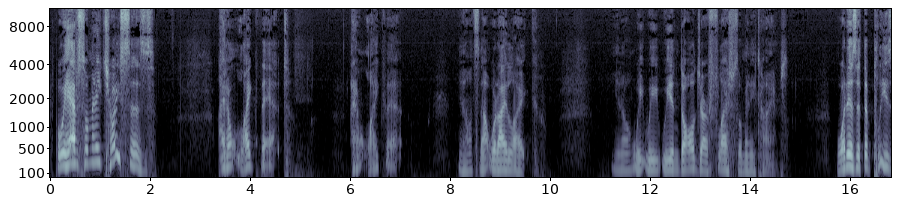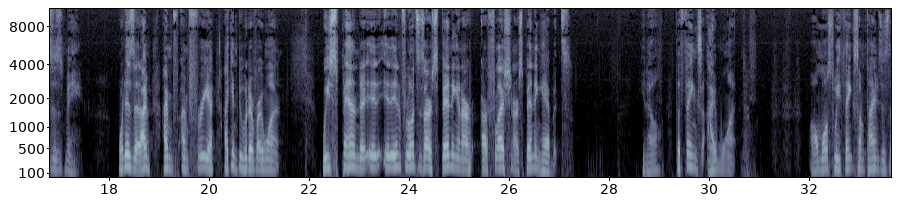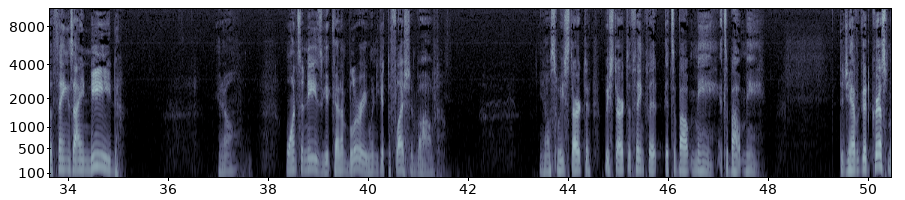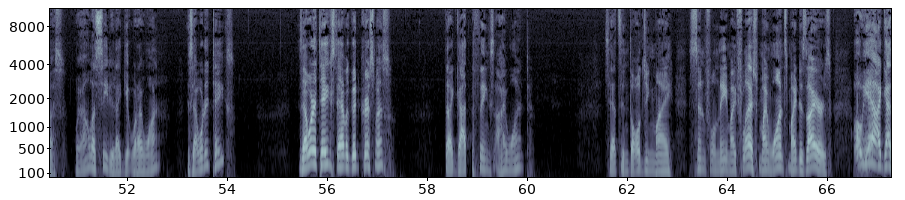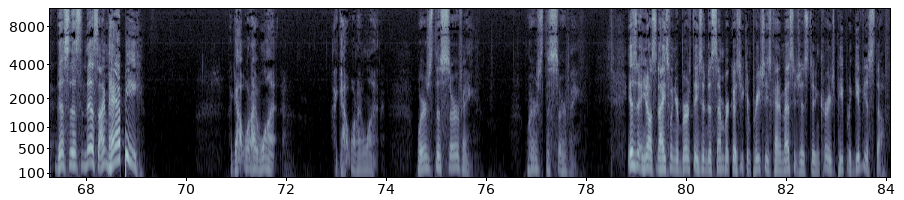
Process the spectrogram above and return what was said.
But we have so many choices. I don't like that. I don't like that. You know, it's not what I like. You know, we, we, we indulge our flesh so many times. What is it that pleases me? What is it? I'm I'm I'm free. I, I can do whatever I want we spend, it, it influences our spending and our, our flesh and our spending habits. You know, the things I want. Almost we think sometimes is the things I need. You know, wants and needs get kind of blurry when you get the flesh involved. You know, so we start to we start to think that it's about me. It's about me. Did you have a good Christmas? Well, let's see. Did I get what I want? Is that what it takes? Is that what it takes to have a good Christmas? That I got the things I want? See, that's indulging my sinful need, my flesh, my wants, my desires. Oh, yeah, I got this, this, and this. I'm happy. I got what I want. I got what I want. Where's the serving? Where's the serving? Isn't it? You know, it's nice when your birthday's in December because you can preach these kind of messages to encourage people to give you stuff.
